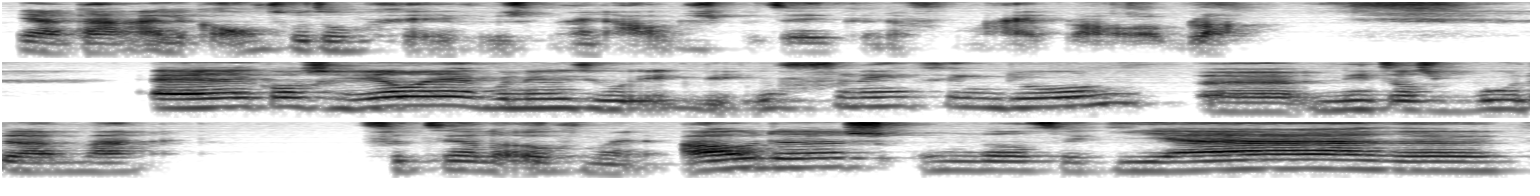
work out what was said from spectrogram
ja, daar eigenlijk antwoord op geven. Dus mijn ouders betekenen voor mij bla bla bla. En ik was heel erg benieuwd hoe ik die oefening ging doen. Uh, niet als Boeddha, maar vertellen over mijn ouders. Omdat ik jaren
